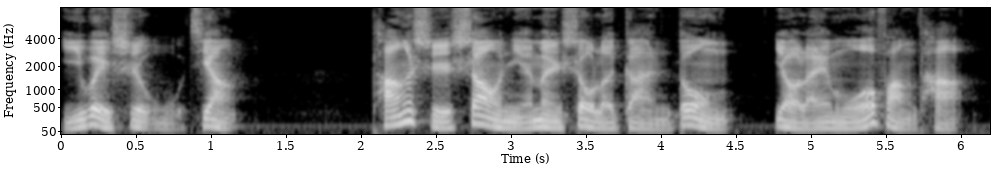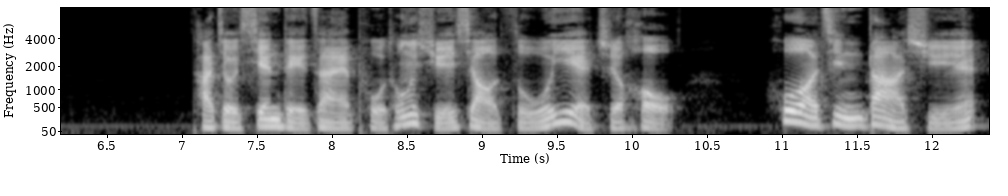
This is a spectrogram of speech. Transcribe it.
一位是武将，倘使少年们受了感动。要来模仿他，他就先得在普通学校卒业之后，或进大学，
